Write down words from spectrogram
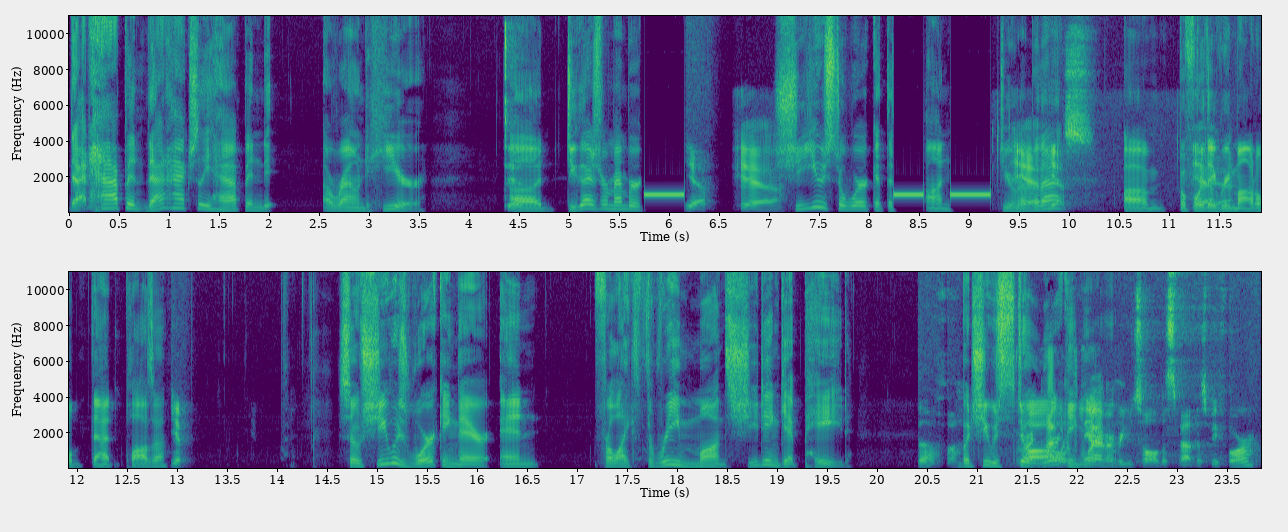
that happened. That actually happened around here. Did? Uh, do you guys remember? Yeah. Yeah. She used to work at the on. Do you remember Yeah. that? Yes. Um, before Yeah. they Yeah. remodeled that plaza. Yep. So she was working there, and for like three months, she didn't get paid. The fuck? but she was still Oh, working yeah, there. I remember you told us about this before.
